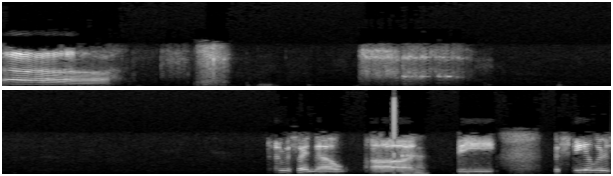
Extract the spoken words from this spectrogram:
Uh, I'm gonna say no. Uh, the the Steelers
